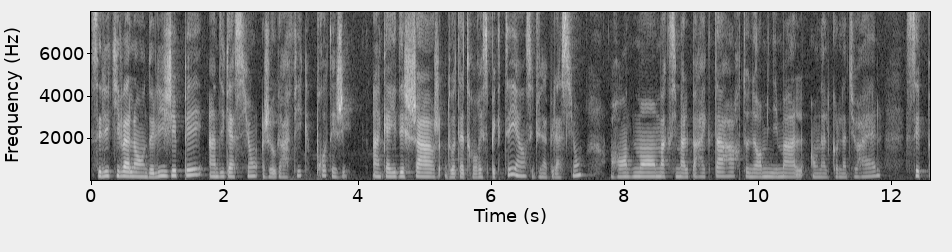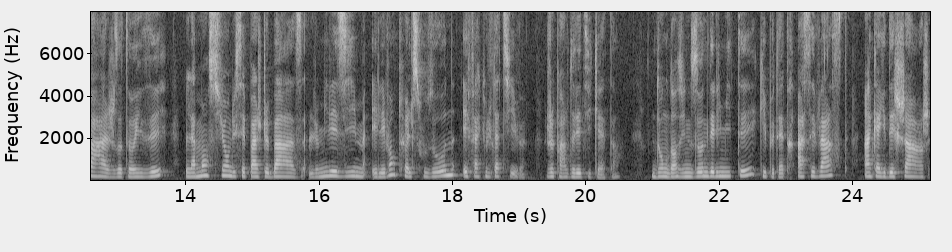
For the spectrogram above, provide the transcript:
c'est l'équivalent de l'IGP, indication géographique protégée. Un cahier des charges doit être respecté, hein, c'est une appellation, rendement maximal par hectare, teneur minimale en alcool naturel, cépages autorisés, la mention du cépage de base, le millésime et l'éventuelle sous-zone est facultative. Je parle de l'étiquette. Hein. Donc dans une zone délimitée qui peut être assez vaste, un cahier des charges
